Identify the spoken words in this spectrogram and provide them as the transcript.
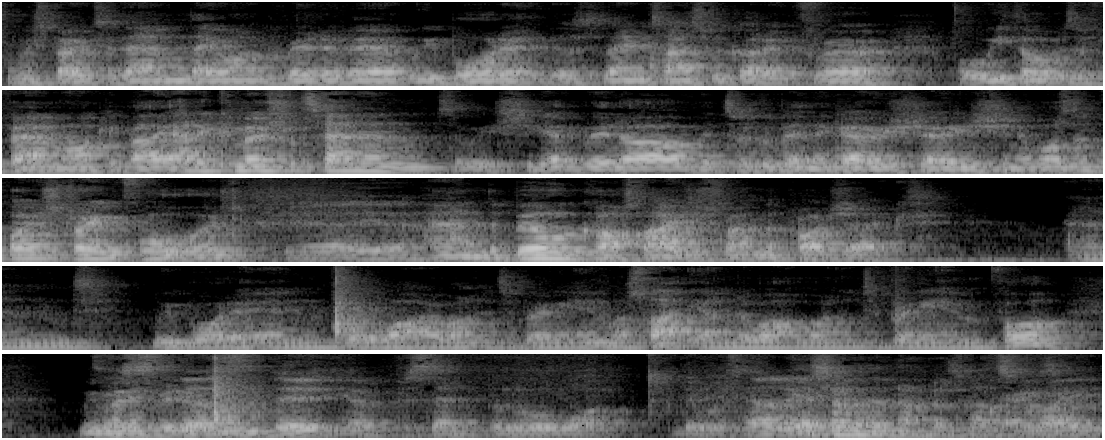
when we spoke to them, they wanted rid of it. We bought it at the same time, so we got it for what we thought was a fair market value. It had a commercial tenant, which to get rid of. It took a bit of negotiation. It wasn't quite straightforward. Yeah, yeah. And the build cost, I just ran the project and we brought it in for what I wanted to bring it in, well, slightly under what I wanted to bring it in for. We that's, made really that's thirty odd percent below what they were telling. Yeah, some of the numbers That's. So-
